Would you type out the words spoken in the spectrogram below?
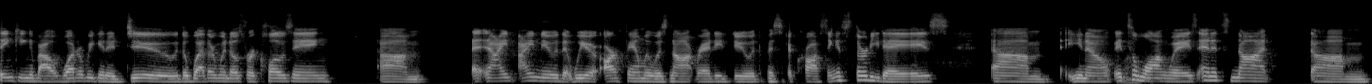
thinking about what are we going to do. The weather windows were closing um, and I, I knew that we our family was not ready to do the Pacific crossing. It's 30 days. Um, you know, it's a long ways and it's not um,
